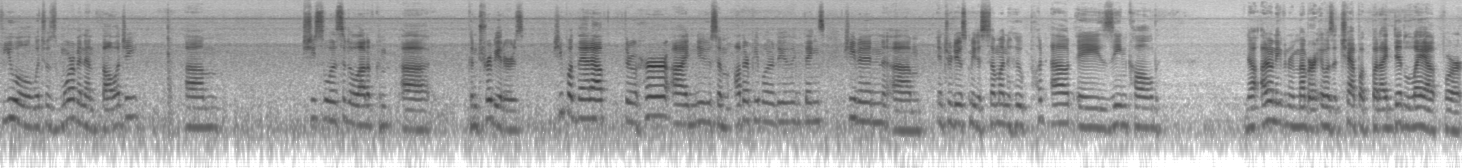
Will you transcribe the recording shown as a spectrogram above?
Fuel, which was more of an anthology. Um, she solicited a lot of com- uh, contributors. She put that out through her. I knew some other people who were doing things. She even um, introduced me to someone who put out a zine called no, I don't even remember. It was a chapbook, but I did layout for,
